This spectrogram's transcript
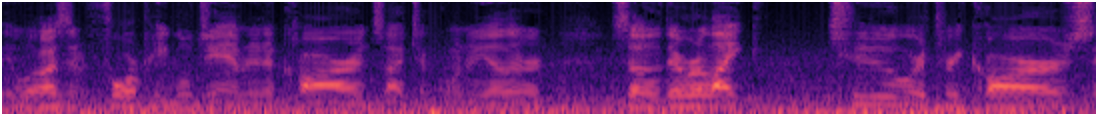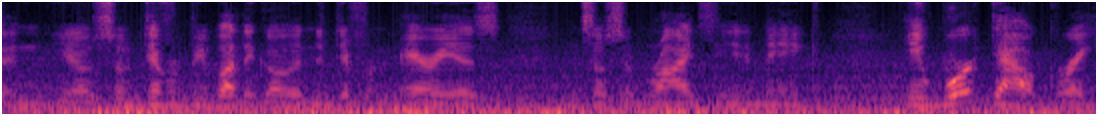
it wasn't four people jammed in a car, and so I took one of the other. So there were like two or three cars, and you know, so different people had to go into different areas, and so some rides needed to make. It worked out great.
